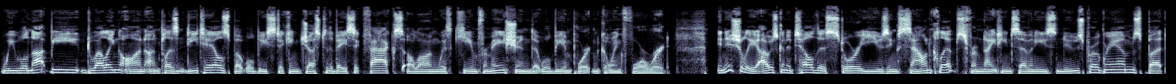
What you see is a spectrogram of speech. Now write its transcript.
We will not be dwelling on unpleasant details, but we'll be sticking just to the basic facts along with key information that will be important going forward. Initially, I was going to tell this story using sound clips from 1970s news programs, but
